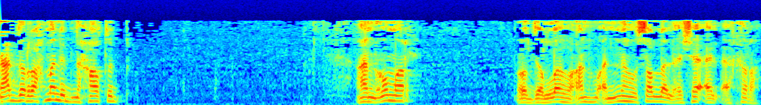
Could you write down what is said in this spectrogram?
عن عبد الرحمن بن حاطب عن عمر رضي الله عنه أنه صلى العشاء الآخرة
